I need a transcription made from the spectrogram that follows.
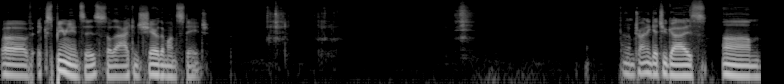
of experiences so that I can share them on stage. And I'm trying to get you guys um,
